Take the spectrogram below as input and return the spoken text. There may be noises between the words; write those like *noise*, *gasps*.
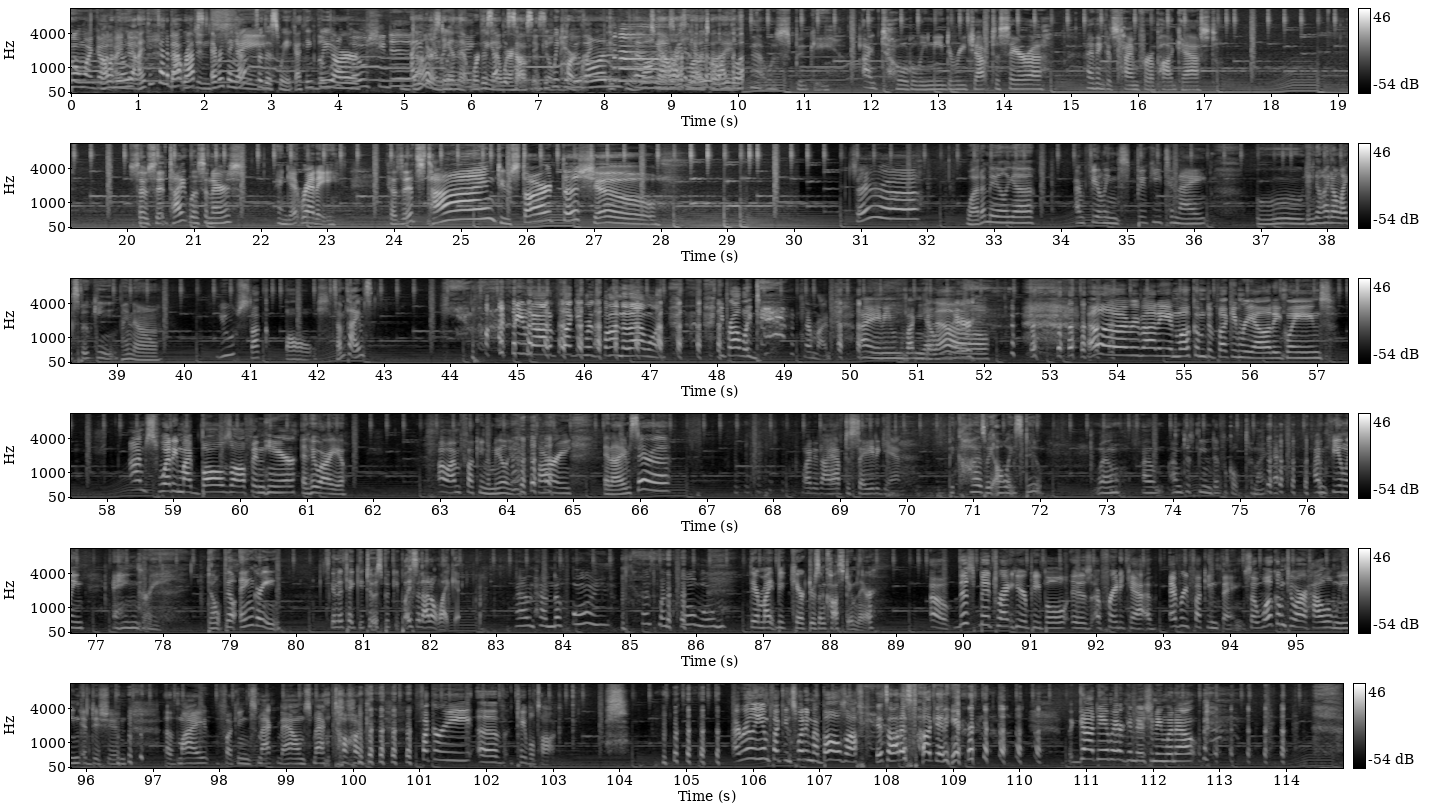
*laughs* Oh my god! Well, Amelia, I, know. I, think that about That was wraps everything up for this week. I think The we are. post she did. I understand that working This in a warehouse. I is think we can move on. You You know, know, long hours, a lot of time. That was spooky. I totally need to reach out to Sarah. I think it's time for a podcast. So sit tight, listeners, and get ready because it's time to start the show. What, Amelia? I'm feeling spooky tonight. Ooh, you know I don't like spooky. I know. You suck balls. Sometimes. *laughs* I don't even know how to fucking respond to that one. *laughs* You probably did. *laughs* Never mind. I ain't even fucking You going there. Hello, everybody, and welcome to fucking Reality Queens. I'm sweating my balls off in here. And who are you? Oh, I'm fucking Amelia. *laughs* Sorry. And I'm Sarah. Why did I have to say it again? Because we always do. Well, I'm, I'm just being difficult tonight. I- I'm feeling angry. Don't feel angry. It's going to take you to a spooky place and I don't like it. I haven't had enough wine. That's my *laughs* problem. There might be characters in costume there. Oh, this bitch right here, people, is a fraidy cat of every fucking thing. So, welcome to our Halloween edition *laughs* of my fucking smackdown, smack talk *laughs* fuckery of table talk. *laughs* I really am fucking sweating my balls off. It's hot as fuck in here. The goddamn air conditioning went out.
